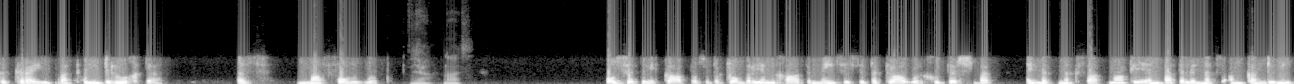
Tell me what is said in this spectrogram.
gekry wat in droogte is maar vol hoop. Ja nice. Ons sit in die Kaap ons het 'n klomp reën gehad en mense sit te kla oor goeders wat eintlik niks sak maak nie en wat hulle niks aan kan doen nie.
